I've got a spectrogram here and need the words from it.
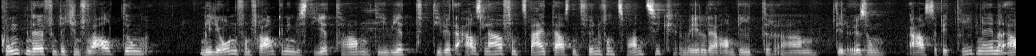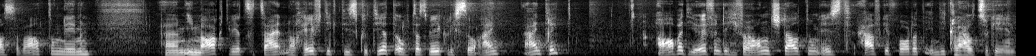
Kunden der öffentlichen Verwaltung Millionen von Franken investiert haben, die wird, die wird auslaufen. 2025 will der Anbieter ähm, die Lösung außer Betrieb nehmen, außer Wartung nehmen. Ähm, Im Markt wird zurzeit noch heftig diskutiert, ob das wirklich so ein, eintritt. Aber die öffentliche Veranstaltung ist aufgefordert, in die Cloud zu gehen.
